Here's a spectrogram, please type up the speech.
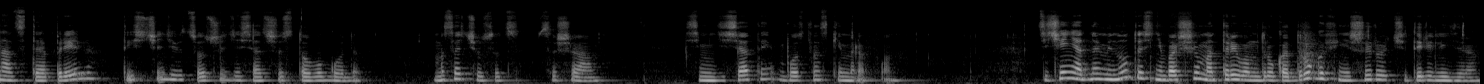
15 апреля 1966 года. Массачусетс, США. 70-й Бостонский марафон. В течение одной минуты с небольшим отрывом друг от друга финишируют четыре лидера.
